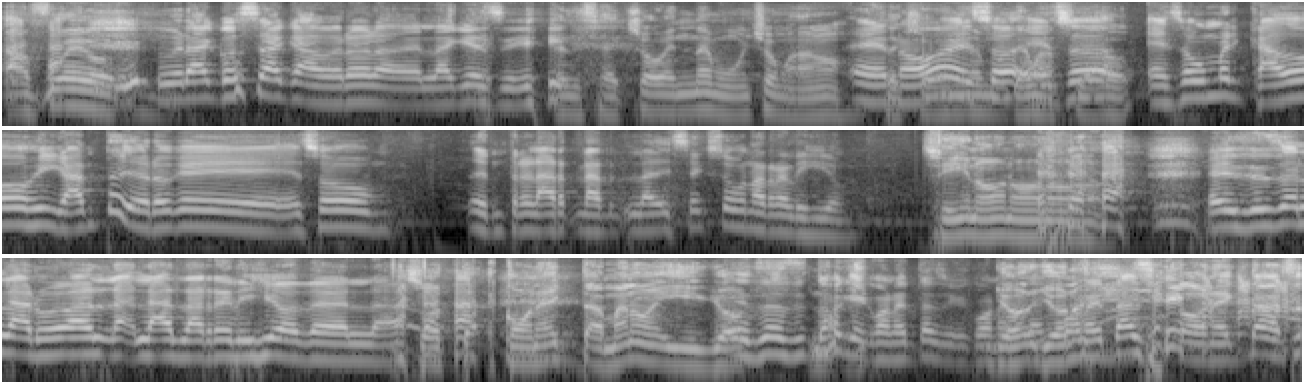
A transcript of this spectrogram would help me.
A fuego. Una cosa cabrona, de verdad que sí El sexo vende mucho, mano. eh, no, eso, eso, eso es un mercado gigante. Yo creo que eso, entre la, la- la- el sexo es una religión. Sí, no, no, no. Esa es la nueva, la, la, la religión, de verdad. Eso está- conecta, mano. Y yo. Eso es- no, que conecta así, que conecta, yo, yo conecta no, así. conecta así.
